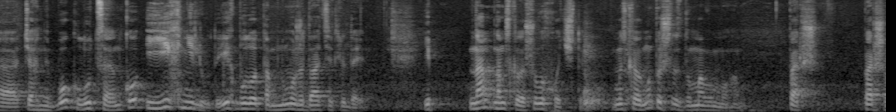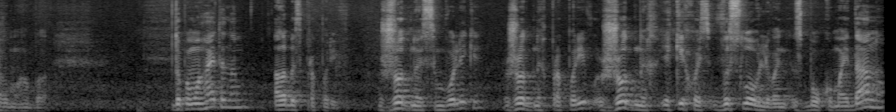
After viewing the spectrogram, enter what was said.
е, Тягнебок, Луценко і їхні люди. Їх було там, ну може, 20 людей. Нам, нам сказали, що ви хочете. Ми сказали, ми прийшли з двома вимогами. Перше, перша вимога була: допомагайте нам, але без прапорів. Жодної символіки, жодних прапорів, жодних якихось висловлювань з боку Майдану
